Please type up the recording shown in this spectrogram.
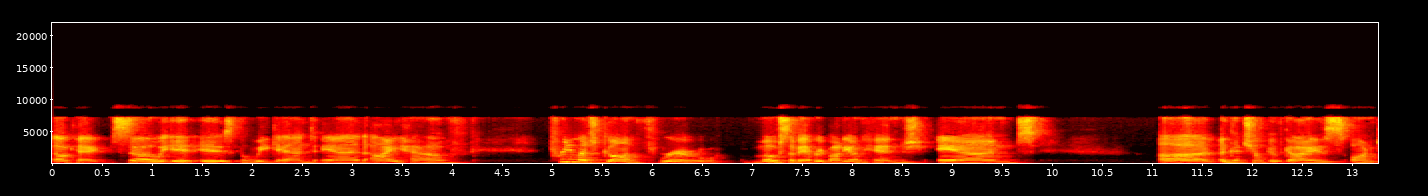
Okay, so it is the weekend, and I have pretty much gone through most of everybody on Hinge and uh, a good chunk of guys on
